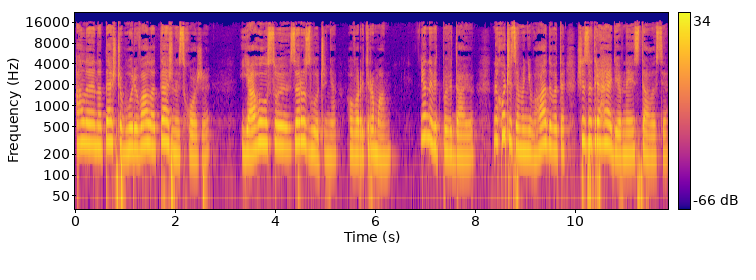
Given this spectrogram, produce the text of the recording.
але на те, щоб горювала, теж не схоже. Я голосую за розлучення, говорить Роман. Я не відповідаю. Не хочеться мені вгадувати, що за трагедія в неї сталося.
